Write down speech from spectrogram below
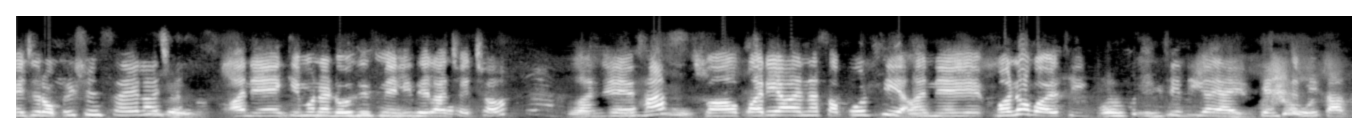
મેજર ઓપરેશન થયેલા છે, અને કેમોના ડોઝિસ મેં લીધેલા છે છ. અને હા પર્યાવરણના સપોર્ટથી અને મનોબળથી જીતી ગયા કેન્સરની સામે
